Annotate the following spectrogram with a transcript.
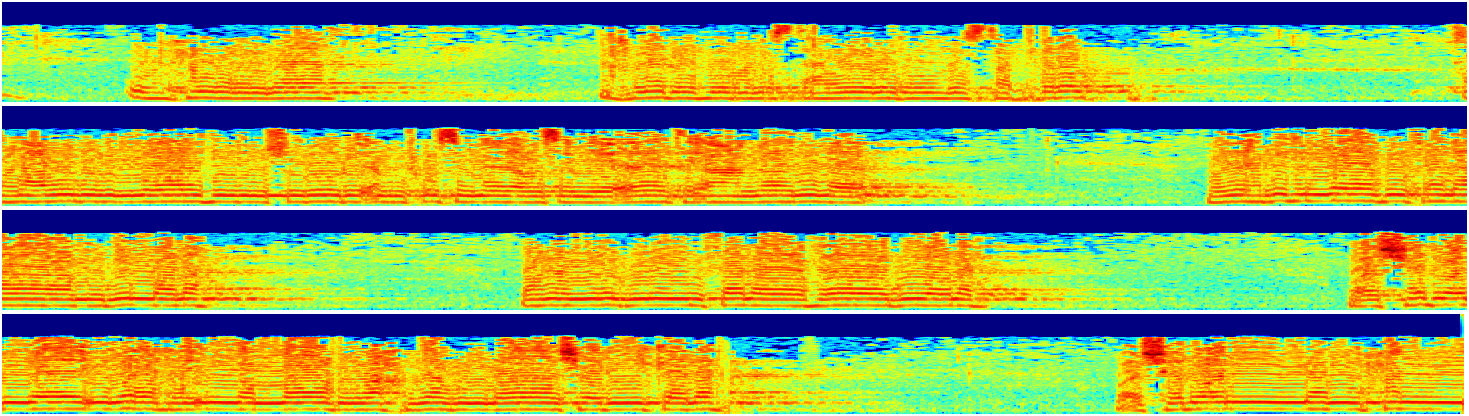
الحمد لله نحمده ونستعينه ونستغفره ونعوذ بالله من شرور أنفسنا وسيئات أعمالنا ويهده الله فلا مضل له ومن يضلل فلا هادي له وأشهد أن لا إله إلا الله وحده لا شريك له وأشهد أن محمدا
